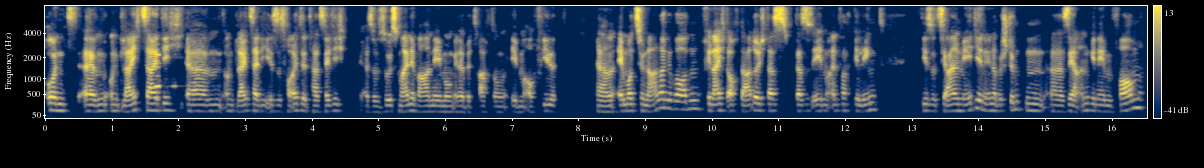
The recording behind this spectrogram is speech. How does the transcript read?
und, ähm, und, gleichzeitig, ähm, und gleichzeitig ist es heute tatsächlich, also so ist meine Wahrnehmung in der Betrachtung eben auch viel äh, emotionaler geworden. Vielleicht auch dadurch, dass, dass es eben einfach gelingt, die sozialen Medien in einer bestimmten, äh, sehr angenehmen Form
